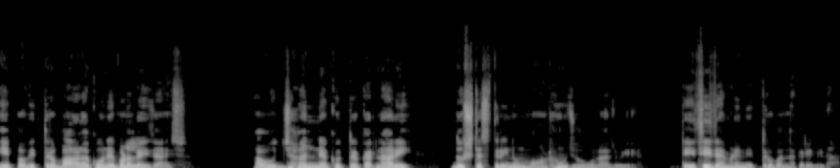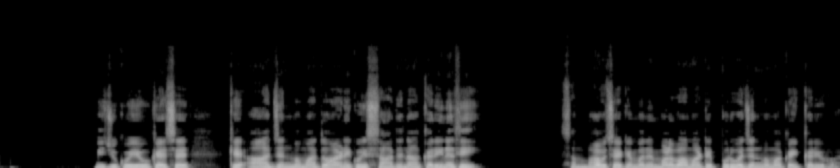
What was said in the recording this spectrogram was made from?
એ પવિત્ર બાળકોને પણ લઈ જાય છે. આવું જઘન્ય કૃત્ય કરનારી દુષ્ટ સ્ત્રીનું મોઢું જોવું ના જોઈએ. તેથી તેમણે નેત્રો બંધ કરી લીધા. બીજું કોઈ એવું કહે છે કે આ જન્મમાં તો આણે કોઈ સાધના કરી નથી. સંભવ છે કે મને મળવા માટે પૂર્વજન્મમાં કંઈક કર્યું હોય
